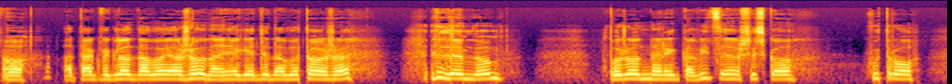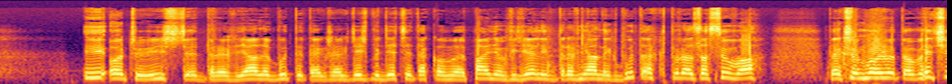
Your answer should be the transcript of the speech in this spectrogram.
O, a tak wygląda moja żona, jak jedzie na motorze ze mną. Porządne rękawice, wszystko futro i oczywiście drewniane buty, także jak gdzieś będziecie taką e, panią widzieli w drewnianych butach, która zasuwa, także może to być,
